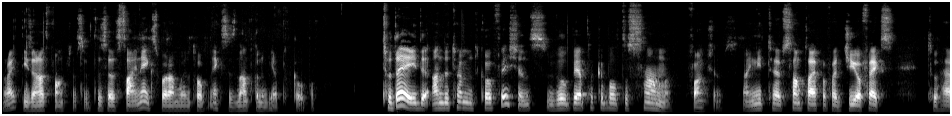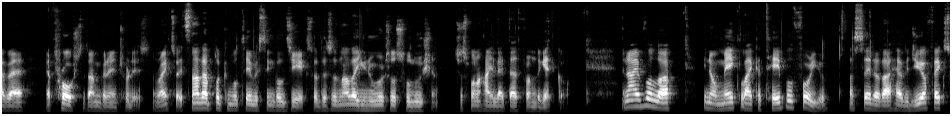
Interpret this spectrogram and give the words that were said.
right? These are not functions. If this is sine x, what I'm going to talk next is not going to be applicable. Today, the undetermined coefficients will be applicable to some functions. I need to have some type of a g of x to have a approach that I'm going to introduce. Right, so it's not applicable to every single GX. So this is not a universal solution. Just want to highlight that from the get-go. And I will, uh, you know, make like a table for you. Let's say that I have a g of x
